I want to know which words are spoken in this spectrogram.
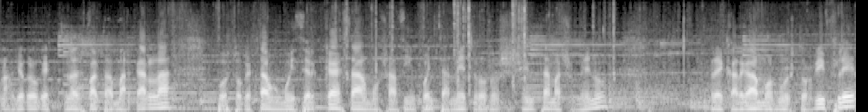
no, yo creo que no hace falta marcarla, puesto que estamos muy cerca, estábamos a 50 metros o 60 más o menos. Recargamos nuestro rifle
